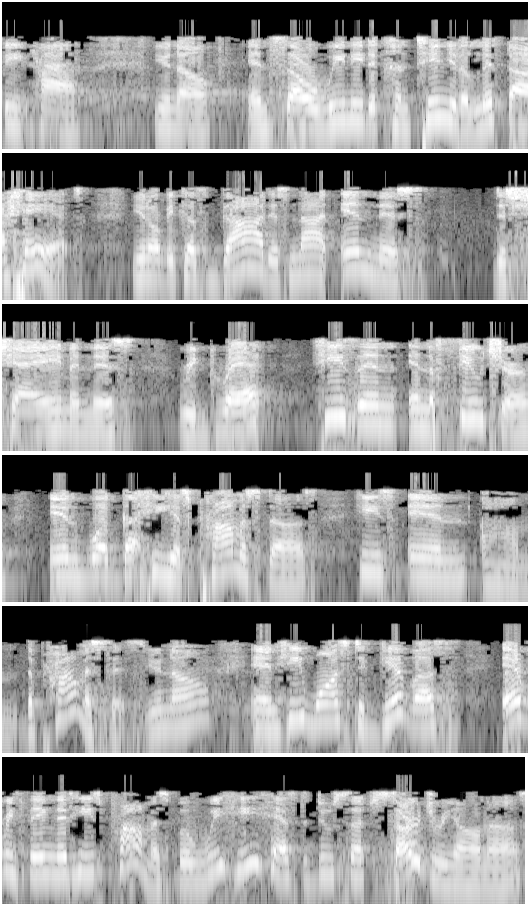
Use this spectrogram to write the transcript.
feet high, you know. And so we need to continue to lift our heads, you know, because God is not in this, this shame and this regret. He's in, in the future in what God, He has promised us He's in um, the promises, you know, and He wants to give us everything that He's promised. But we, He has to do such surgery on us.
